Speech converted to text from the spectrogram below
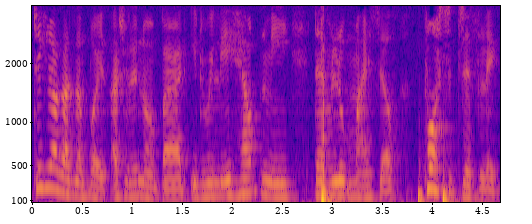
TikTok as a boy is actually not bad. It really helped me develop myself positively.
